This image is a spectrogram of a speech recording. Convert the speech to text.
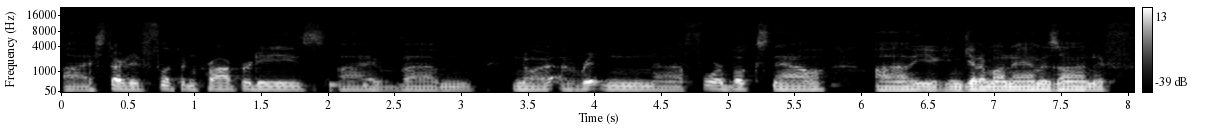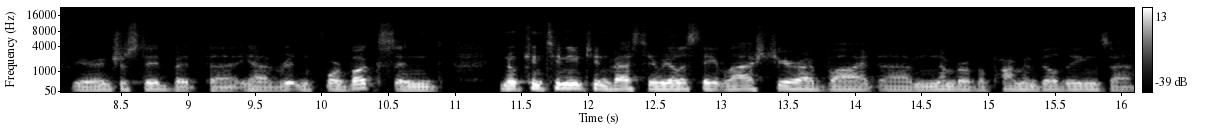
Uh, i started flipping properties. I've um, you know i've written uh, four books now. Uh, you can get them on amazon if you're interested but uh, yeah i've written four books and you know continue to invest in real estate. Last year i bought a um, number of apartment buildings uh,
